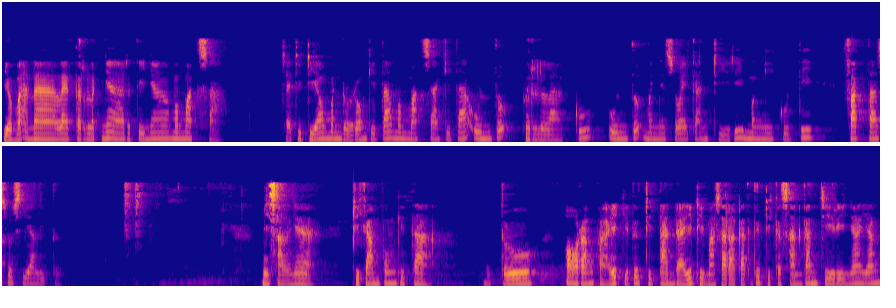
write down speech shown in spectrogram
ya makna letter nya artinya memaksa. Jadi dia mendorong kita, memaksa kita untuk berlaku untuk menyesuaikan diri mengikuti fakta sosial itu. Misalnya di kampung kita itu orang baik itu ditandai di masyarakat itu dikesankan cirinya yang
